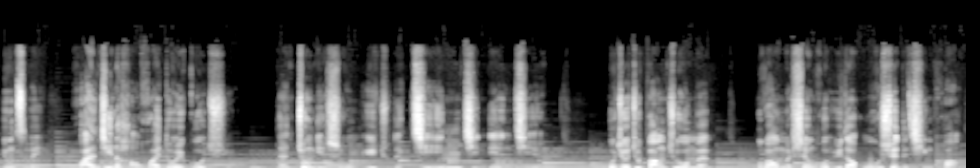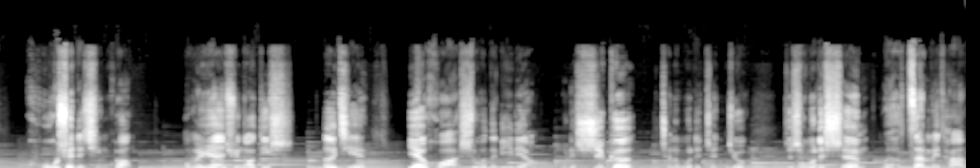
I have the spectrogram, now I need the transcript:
弟兄姊妹，环境的好坏都会过去，但重点是我们与主的紧紧连接。呼求主帮助我们，不管我们生活遇到无水的情况、苦水的情况，我们仍然宣告第十二节：耶和华是我的力量，我的诗歌。成了我的拯救，这是我的神，我要赞美他；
